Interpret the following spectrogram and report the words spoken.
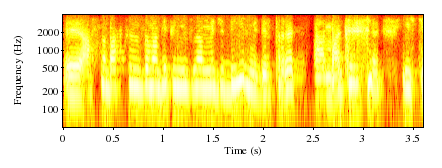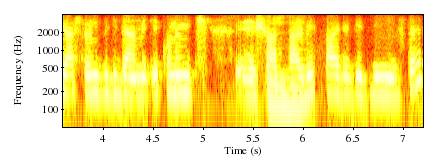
E, aslında baktığınız zaman hepimizin amacı değil midir? Para kazanmak, ihtiyaçlarımızı gidermek, ekonomik e, şartlar hı hı. vesaire dediğimizde.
